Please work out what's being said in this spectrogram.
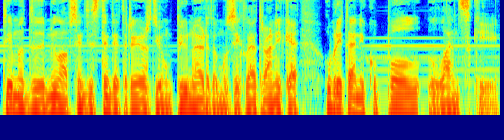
tema de 1973 de um pioneiro da música eletrónica, o britânico Paul Lansky.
